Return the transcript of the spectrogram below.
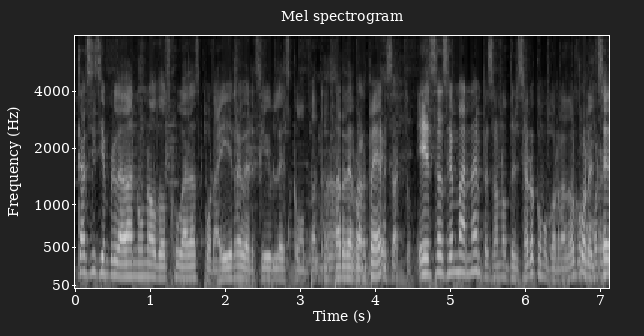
Casi siempre le dan una o dos jugadas por ahí reversibles como para tratar de Ah, romper. Exacto. Esa semana empezaron a utilizarlo como corredor Como por el corredor,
